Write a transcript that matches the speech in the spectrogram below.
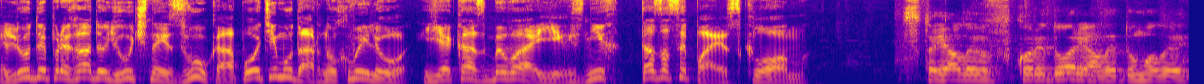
Люди пригадують гучний звук, а потім ударну хвилю, яка збиває їх з ніг та засипає склом. Стояли в коридорі, але думали,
